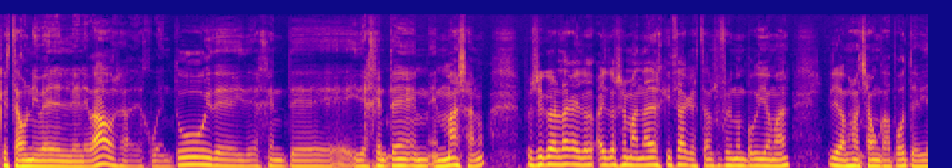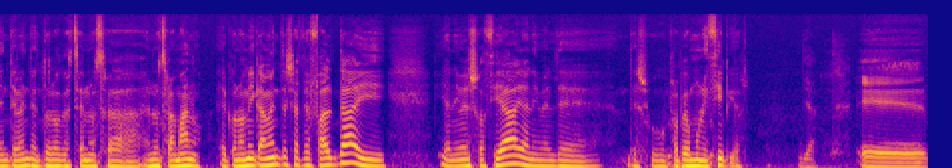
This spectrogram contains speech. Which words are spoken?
que está a un nivel elevado, o sea, de juventud y de, y de gente y de gente en, masa, ¿no? Pero sí que es verdad que hay, hay, dos hermandades quizá que están sufriendo un poquillo más y le vamos a echar un capote, evidentemente, en todo lo que esté en nuestra, en nuestra mano. Económicamente se hace falta y, y a nivel social y a nivel de, sus propios municipios. Ya. Eh,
